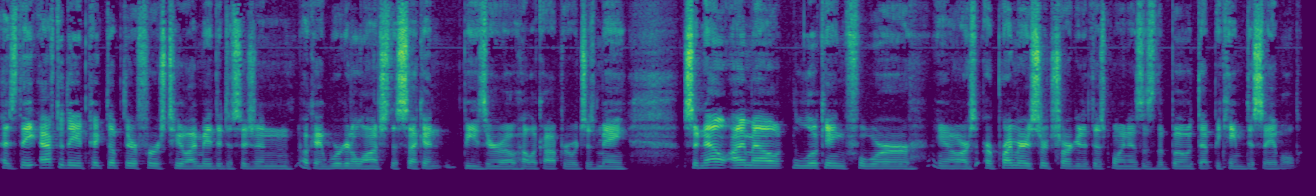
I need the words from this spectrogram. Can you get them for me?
as they after they had picked up their first two, I made the decision. Okay, we're going to launch the second B zero helicopter, which is me. So now I'm out looking for you know our our primary search target at this point is is the boat that became disabled.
